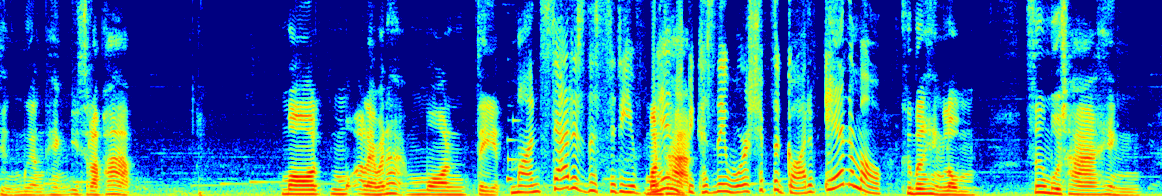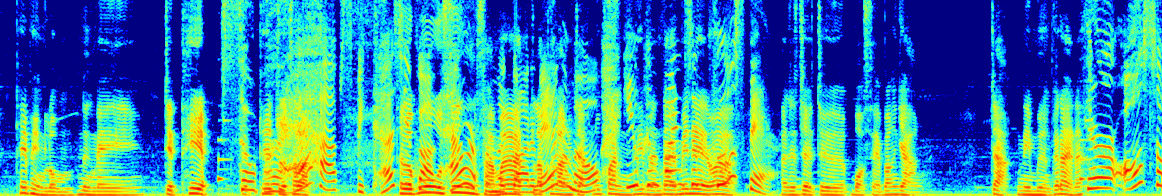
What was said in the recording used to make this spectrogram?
ถึงเมืองแห่งอิสรภาพ มออะไรวะน่ะมอนเตด Mondstadt is the city of Mondstadt. wind because they worship the god of Animo. คือเมืองแห่งลม ซึ่งบูชาแห่งเทพแห่งลมหนึ่งใน เจ็ดเทพเจ็ด So เทพจุลสลัด perhaps because เธอ you ผู้ got ซึ่ง power สา from the มารถ god of รับพลังจาก Animo, รูปปั้น you ที่มัน can ได้ find ไม่ some แน่ว่า clues there. อาจจะเจอเจอเบาะแสบางอย่าง จากในเมืองก็ได้นะ There are also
